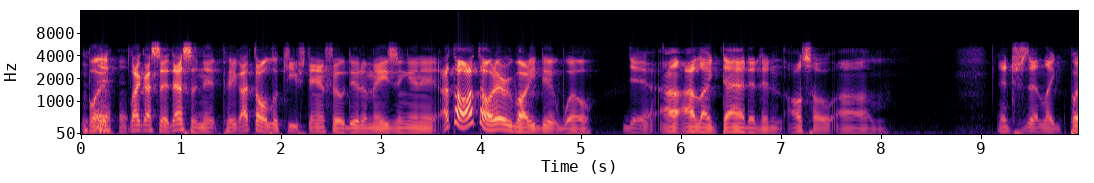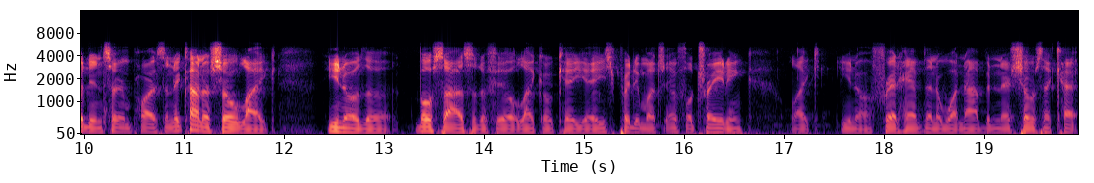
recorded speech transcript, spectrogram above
But like I said, that's a nitpick. I thought Lakeith Stanfield did amazing in it. I thought I thought everybody did well. Yeah, I, I like that, and then also um, interested in like putting in certain parts, and they kind of show like, you know, the both sides of the field. Like, okay, yeah, he's pretty much infiltrating, like you know, Fred Hampton and whatnot. But it shows that ca-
